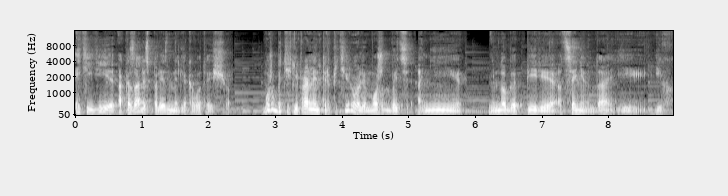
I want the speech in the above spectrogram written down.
эти идеи оказались полезными для кого-то еще. Может быть, их неправильно интерпретировали, может быть, они немного переоценены, да, и их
